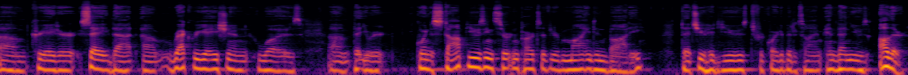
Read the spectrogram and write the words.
um, creator say that um, recreation was um, that you were going to stop using certain parts of your mind and body that you had used for quite a bit of time and then use other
